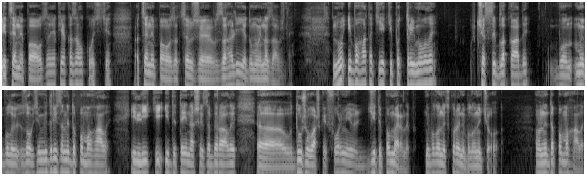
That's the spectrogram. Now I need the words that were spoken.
І це не пауза, як я казав Кості. Це не пауза, це вже взагалі, я думаю, назавжди. Ну і багато ті, які підтримували в часи блокади, бо ми були зовсім відрізані, допомагали. І ліки, і дітей наших забирали е, в дуже важкій формі. Діти померли б. Не було ні скоро, не було нічого. Вони допомагали.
